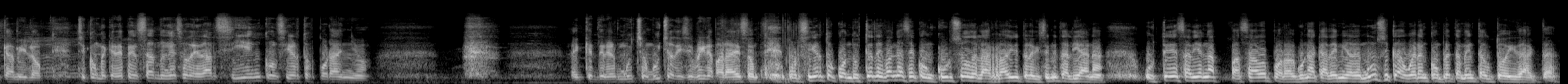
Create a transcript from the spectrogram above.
Camilo. Chicos, me quedé pensando en eso de dar 100 conciertos por año. Hay que tener mucha, mucha disciplina para eso. Por cierto, cuando ustedes van a ese concurso de la radio y televisión italiana, ¿ustedes habían pasado por alguna academia de música o eran completamente autodidactas?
